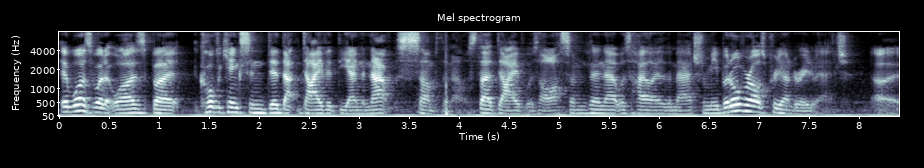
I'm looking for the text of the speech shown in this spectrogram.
it was what it was, but Kofi Kingston did that dive at the end, and that was something else. That dive was awesome, and that was highlight of the match for me. But overall, it's pretty underrated match. Uh,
